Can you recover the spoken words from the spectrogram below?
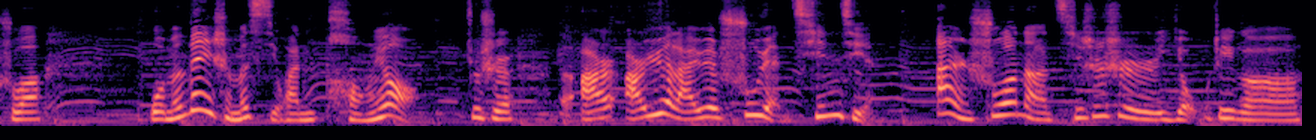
说我们为什么喜欢朋友，就是而而越来越疏远亲戚。按说呢，其实是有这个，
